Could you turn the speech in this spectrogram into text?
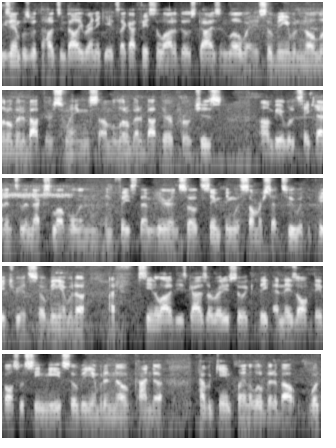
examples with the Hudson Valley Renegades. Like I faced a lot of those guys in low A, so being able to know a little bit about their swings, um, a little bit about their approaches, um, be able to take that into the next level and, and face them here. And so the same thing with Somerset too with the Patriots. So being able to, I've seen a lot of these guys already. So it, they, and they've all they've also seen me. So being able to know kind of have a game plan a little bit about what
